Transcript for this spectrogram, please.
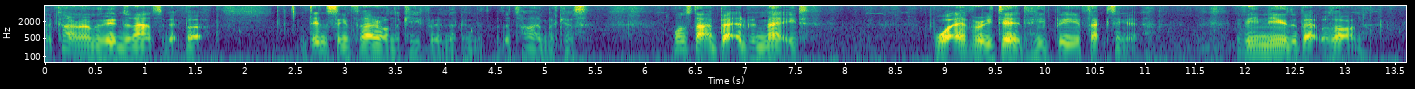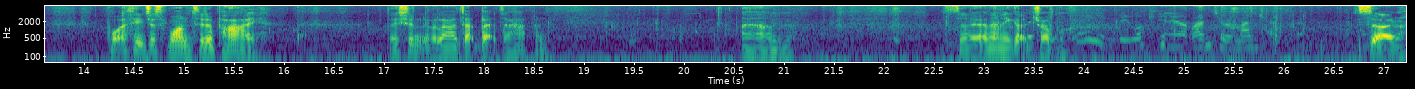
I can't remember the ins and outs of it, but it didn't seem fair on the keeper in the, in the, at the time because once that bet had been made, whatever he did, he'd be affecting it. If he knew the bet was on, what if he just wanted a pie? They shouldn't have allowed that bet to happen. Um, so, and then he got in trouble. So,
